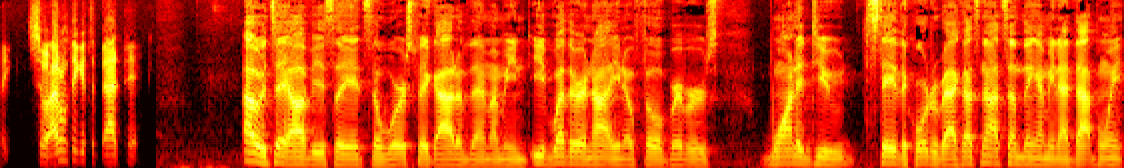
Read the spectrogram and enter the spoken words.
Like so, I don't think it's a bad pick. I would say obviously it's the worst pick out of them. I mean, whether or not you know Philip Rivers wanted to stay the quarterback, that's not something. I mean, at that point,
